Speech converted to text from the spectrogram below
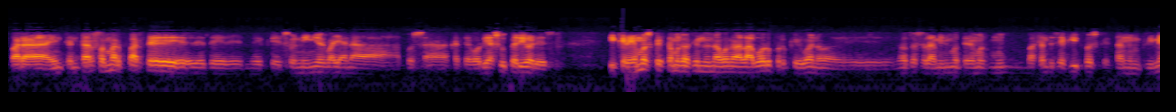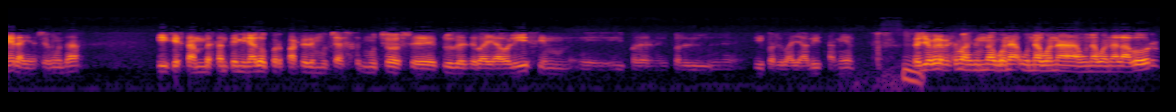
para intentar formar parte de, de, de, que esos niños vayan a pues a categorías superiores y creemos que estamos haciendo una buena labor porque bueno eh, nosotros ahora mismo tenemos muy, bastantes equipos que están en primera y en segunda y que están bastante mirados por parte de muchas muchos eh, clubes de Valladolid y, y, por el, y, por el, y por el Valladolid también. Mm. Entonces yo creo que estamos haciendo una buena una buena una buena labor.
